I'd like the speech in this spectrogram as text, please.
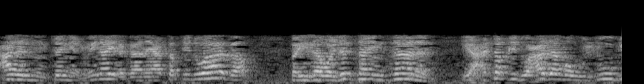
على الممتنع منها إذا كان يعتقد هذا. فإذا وجدنا إنسانا يعتقد عدم وجوب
